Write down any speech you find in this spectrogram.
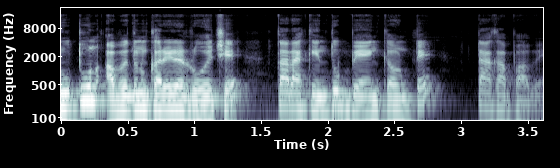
নতুন আবেদনকারীরা রয়েছে, তারা কিন্তু ব্যাঙ্ক অ্যাকাউন্টে টাকা পাবে।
